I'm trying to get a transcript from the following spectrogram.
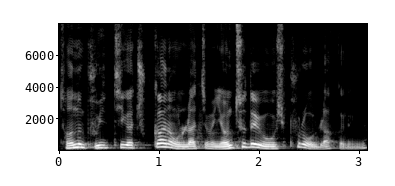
저는 VT가 주가는 올랐지만 연초 대비 50% 올랐거든요.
